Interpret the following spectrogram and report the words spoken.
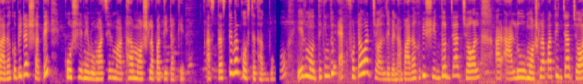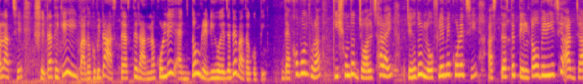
বাঁধাকপিটার সাথে কষে নেব মাছের মাথা মশলাপাতিটাকে। আস্তে আস্তে এবার কষতে থাকব। এর মধ্যে কিন্তু এক ফোঁটাও আর জল দেবে না। বাঁধাকপি সিদ্ধর যা জল আর আলু, মশলাপাতির যা জল আছে, সেটা থেকেই এই বাঁধাকপিটা আস্তে আস্তে রান্না করলেই একদম রেডি হয়ে যাবে বাঁধাকপি। দেখো বন্ধুরা, কি সুন্দর জল ছাড়াই যেহেতু লো ফ্লেমে করেছি, আস্তে আস্তে তেলটাও বেরিয়েছে আর যা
